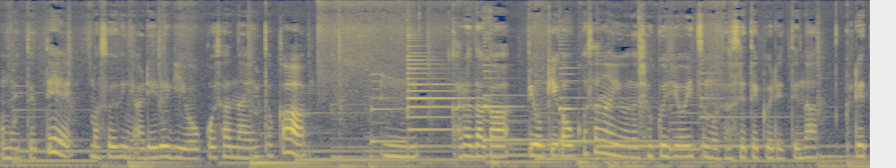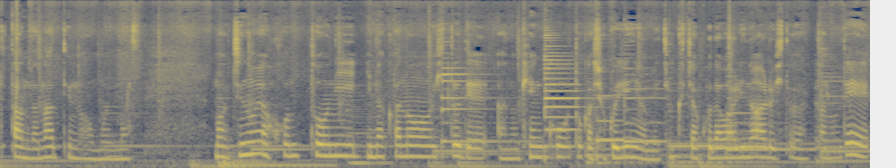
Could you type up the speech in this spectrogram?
思ってて、まあ、そういうふうにアレルギーを起こさないとか、うん、体が病気が起こさないような食事をいつもさせてくれてなくれてたんだなっていうのは思います。まあ、うちの親本当に田舎の人であの健康とか食事にはめちゃくちゃこだわりのある人だったので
